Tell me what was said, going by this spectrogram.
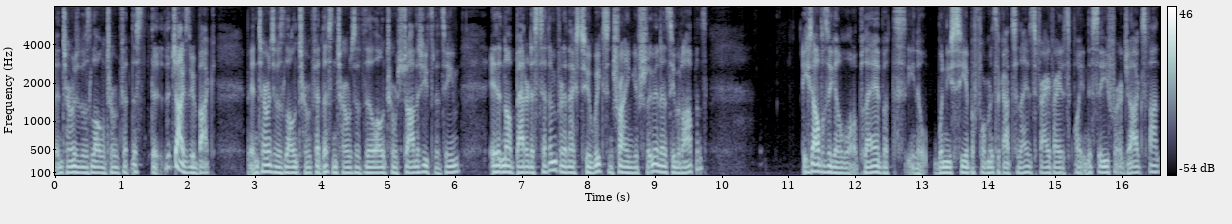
in terms of his long term fitness, the, the Jags will be back. But in terms of his long term fitness, in terms of the long term strategy for the team, is it not better to sit him for the next two weeks and try and give through and see what happens? He's obviously going to want to play, but you know when you see a performance like that tonight, it's very very disappointing to see for a Jags fan.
